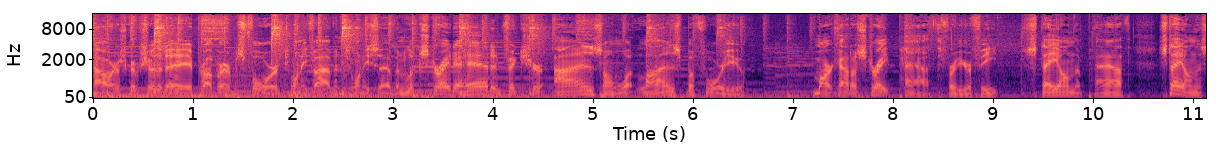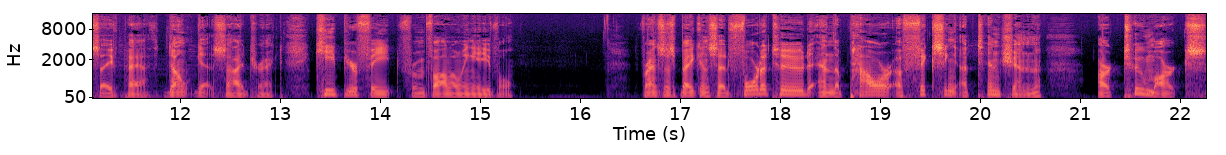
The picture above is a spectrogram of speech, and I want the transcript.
Our scripture of the day, Proverbs 4 25 and 27. Look straight ahead and fix your eyes on what lies before you. Mark out a straight path for your feet. Stay on the path. Stay on the safe path. Don't get sidetracked. Keep your feet from following evil. Francis Bacon said, Fortitude and the power of fixing attention are two marks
